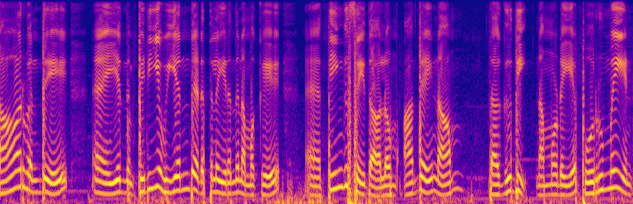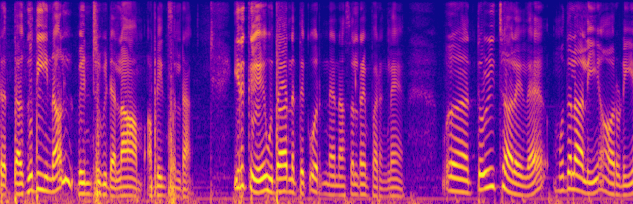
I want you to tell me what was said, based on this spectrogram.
யார் வந்து எந்த பெரிய உயர்ந்த இடத்துல இருந்து நமக்கு தீங்கு செய்தாலும் அதை நாம் தகுதி நம்முடைய பொறுமை என்ற தகுதியினால் வென்றுவிடலாம் அப்படின்னு சொல்கிறாங்க இதுக்கு உதாரணத்துக்கு ஒரு நான் சொல்கிறேன் பாருங்களேன். தொழிற்சாலையில் முதலாளியும் அவருடைய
